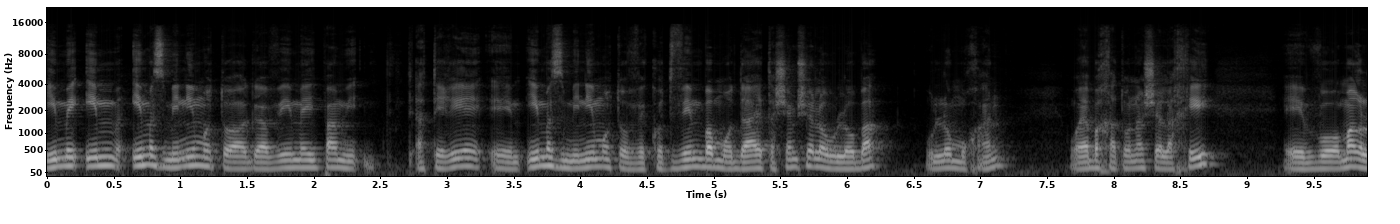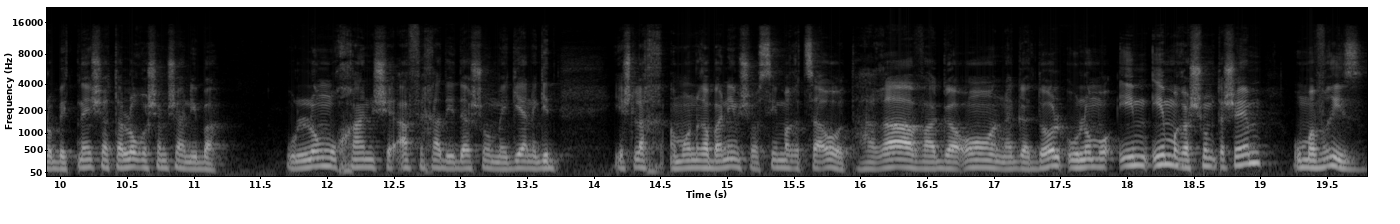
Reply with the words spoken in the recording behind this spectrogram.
אם, אם, אם מזמינים אותו, אגב, אם אי פעם, את תראי, אה, אם מזמינים אותו וכותבים במודעה את השם שלו, הוא לא בא, הוא לא מוכן. הוא היה בחתונה של אחי, והוא אמר לו, בתנאי שאתה לא רושם שאני בא. הוא לא מוכן שאף אחד ידע שהוא מגיע, נגיד, יש לך המון רבנים שעושים הרצאות, הרב, הגאון, הגדול, הוא לא, אם, אם רשום את השם, הוא מבריז,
